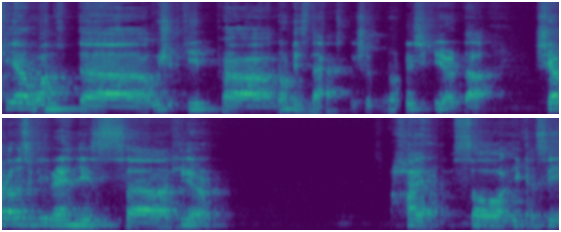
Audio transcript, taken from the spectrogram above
here one uh, we should keep uh, notice that we should notice here the shear velocity range is uh, here higher. So you can see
